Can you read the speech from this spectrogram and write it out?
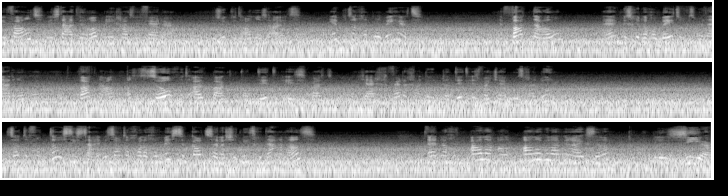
Je valt, je staat weer op en je gaat weer verder. Je zoekt het anders uit. Je hebt het toch geprobeerd. En wat nou, hè, misschien nog wel beter om te benadrukken, wat nou als het zo goed uitpakt dat dit is wat jij verder gaat doen. Dat dit is wat jij moet gaan doen. Het zou toch fantastisch zijn? Het zou toch gewoon een gemiste kans zijn als je het niet gedaan had? En nog het aller, aller, allerbelangrijkste, plezier.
